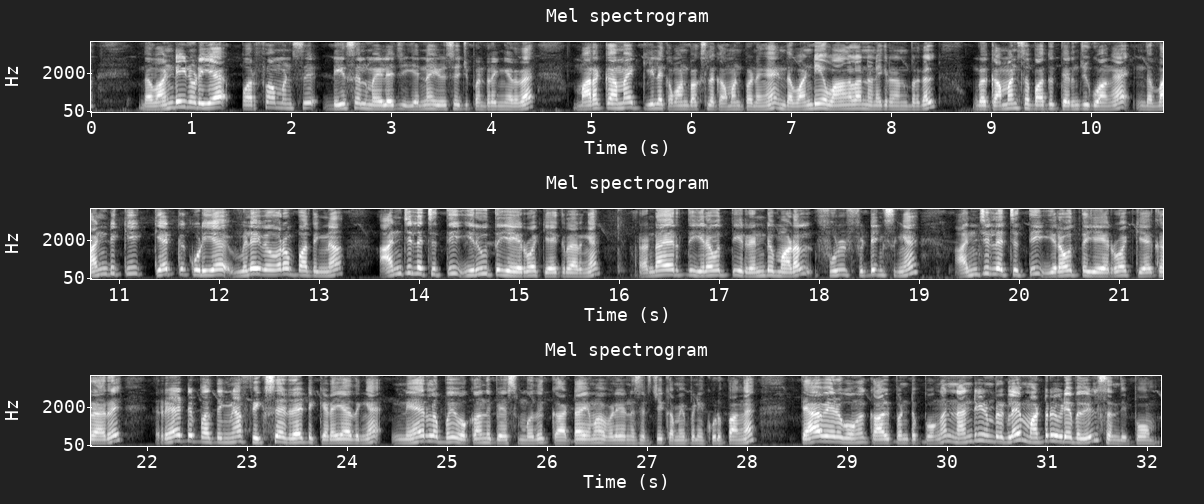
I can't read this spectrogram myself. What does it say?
இந்த வண்டியினுடைய பர்ஃபார்மன்ஸு டீசல் மைலேஜ் என்ன யூசேஜ் பண்ணுறீங்கிறத மறக்காமல் கீழே கமெண்ட் பாக்ஸில் கமெண்ட் பண்ணுங்கள் இந்த வண்டியை வாங்கலாம்னு நினைக்கிற நண்பர்கள் உங்கள் கமெண்ட்ஸை பார்த்து தெரிஞ்சுக்குவாங்க. இந்த வண்டிக்கு கேட்கக்கூடிய விலை விவரம் பார்த்தீங்கன்னா அஞ்சு லட்சத்தி இருபத்தையாயிரரூவா கேட்குறாருங்க. ரெண்டாயிரத்தி இருபத்தி ரெண்டு மாடல் ஃபுல் ஃபிட்டிங்ஸுங்க அஞ்சு லட்சத்தி இருபத்தையாயிரரூவா கேட்குறாரு. ரேட்டு பார்த்தீங்கன்னா ஃபிக்ஸட் ரேட்டு கிடையாதுங்க. நேரில் போய் உட்காந்து பேசும்போது கட்டாயமாக விலை அனுசரித்து கம்மி பண்ணி கொடுப்பாங்க. தேவை இருக்கவங்க கால் பண்ணிட்டு போங்க. நன்றி நண்பர்களே மற்றொரு வீடியோ பதிவில் சந்திப்போம்.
